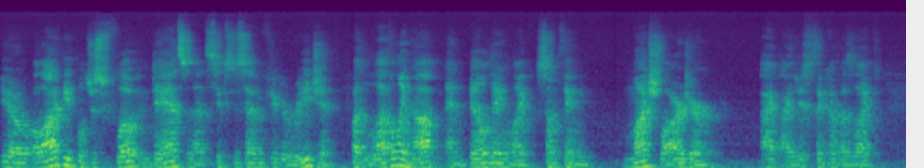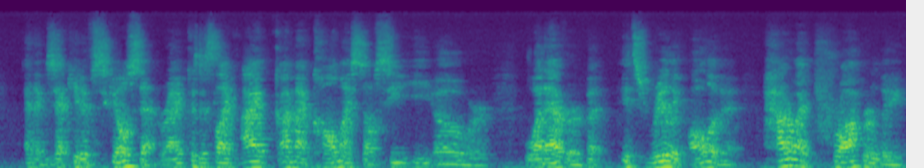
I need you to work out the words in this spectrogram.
you know, a lot of people just float and dance in that six to seven figure region. But leveling up and building like something much larger, I, I just think of as like an executive skill set, right? Because it's like I, I might call myself CEO or whatever, but it's really all of it. How do I properly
